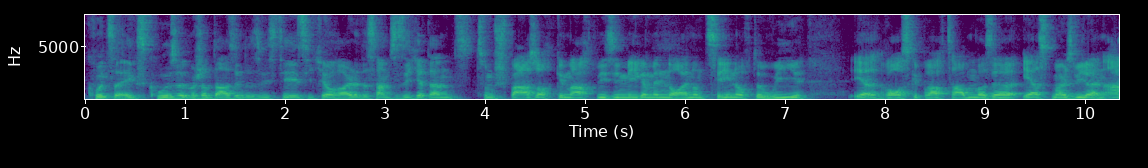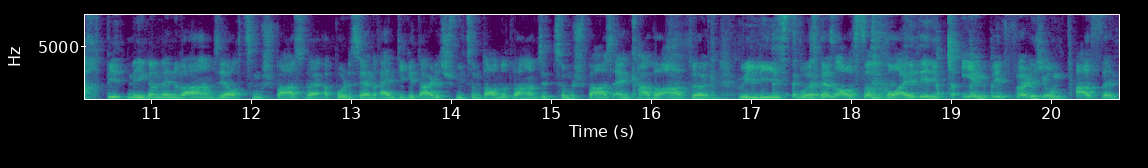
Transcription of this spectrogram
kurzer Exkurs, wenn wir schon da sind, das wisst ihr sicher auch alle, das haben sie sicher dann zum Spaß auch gemacht, wie sie Mega Man 9 und 10 auf der Wii rausgebracht haben, was ja erstmals wieder ein 8-Bit Mega Man war, haben sie auch zum Spaß, weil obwohl es ja ein rein digitales Spiel zum Download war, haben sie zum Spaß ein Cover Artwork released, wo sie es auch so räudig, irgendwie völlig unpassend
